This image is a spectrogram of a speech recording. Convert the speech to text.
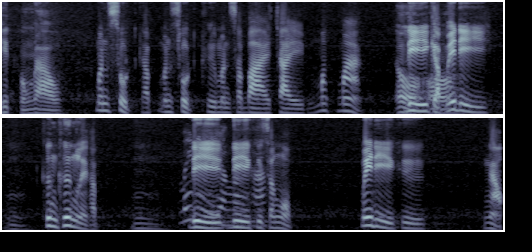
คิดของเรา มันสุดครับ มันสุดคือมันสบายใจมาก โอ้ๆ ดีกับอ๋อไม่ดีอืม ครึ่งครึ่งๆเลยครับ อืมไม่ดียังไงดีะคือสงบ ไม่ดีคือเหงา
